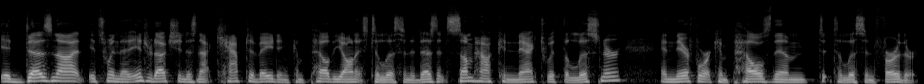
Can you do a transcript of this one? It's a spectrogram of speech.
it does not, it's when the introduction does not captivate and compel the audience to listen. It doesn't somehow connect with the listener, and therefore it compels them to, to listen further.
